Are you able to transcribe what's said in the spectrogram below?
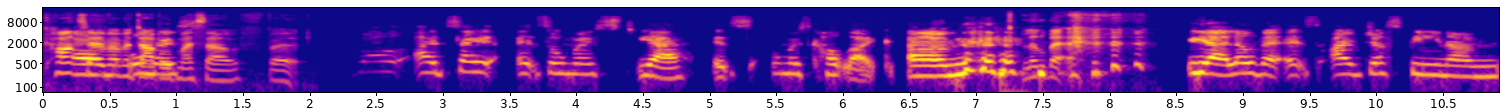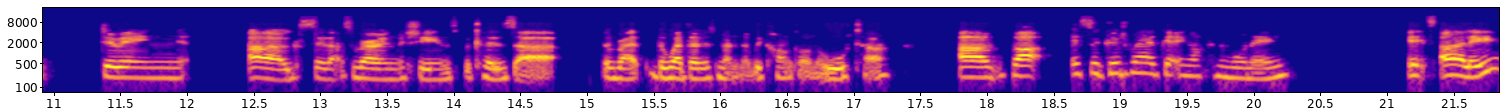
Can't say I've um, ever dabbled myself, but I'd say it's almost yeah, it's almost cult like. Um a little bit. yeah, a little bit. It's I've just been um doing ergs, so that's rowing machines because uh the red the weather has meant that we can't go on the water. Um but it's a good way of getting up in the morning. It's early.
